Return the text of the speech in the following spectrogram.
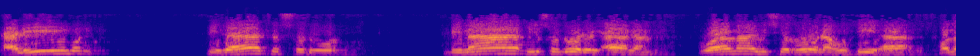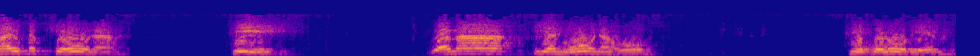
عليم بذات الصدور بما في صدور العالم وما يسرونه فيها وما يفكرون فيه وما ينوونه في قلوبهم.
